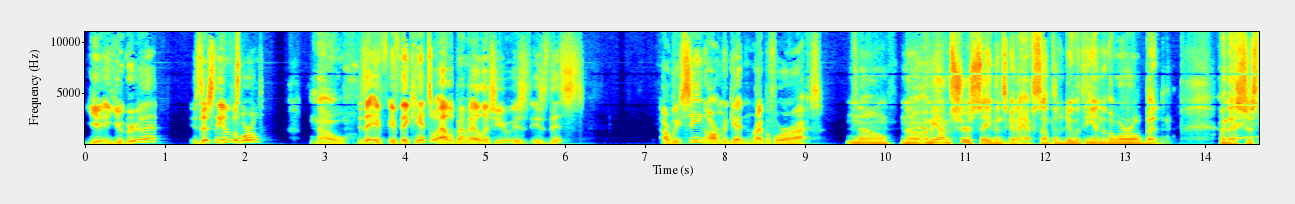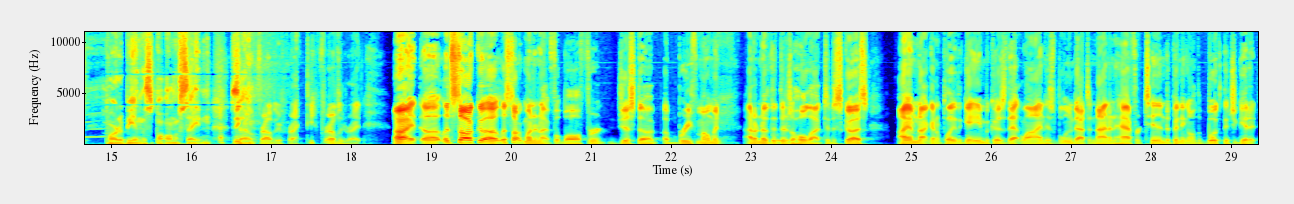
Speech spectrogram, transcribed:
you you agree with that? Is this the end of the world? No. Is that if, if they cancel Alabama LSU, is is this? Are we seeing Armageddon right before our eyes? No, no. I mean, I'm sure Saban's going to have something to do with the end of the world, but uh, that's just part of being the spawn of Satan. I think So, you're probably right. You're probably right. All right, uh, let's talk. Uh, let's talk Monday Night Football for just a, a brief moment. I don't know that there's a whole lot to discuss. I am not going to play the game because that line has ballooned out to nine and a half or ten, depending on the book that you get it,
